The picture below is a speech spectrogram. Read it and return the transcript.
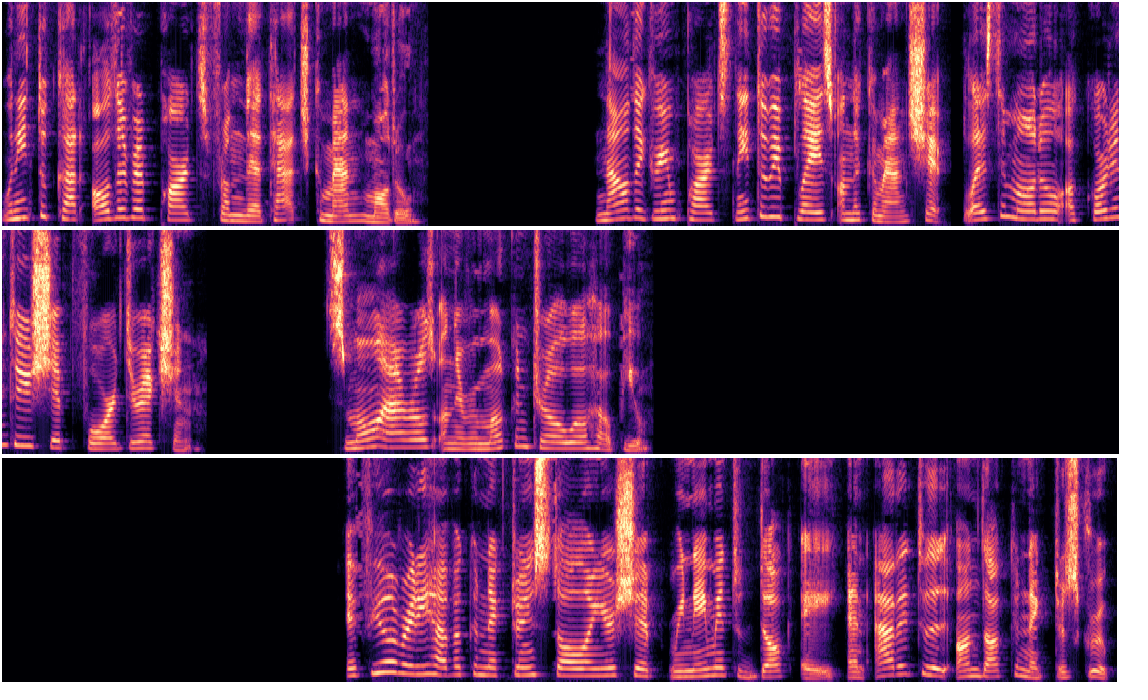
we need to cut all the red parts from the attached command module. Now the green parts need to be placed on the command ship. Place the module according to your ship forward direction. Small arrows on the remote control will help you. If you already have a connector installed on your ship, rename it to Dock A and add it to the Undock Connectors group.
